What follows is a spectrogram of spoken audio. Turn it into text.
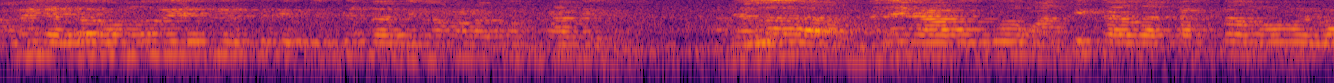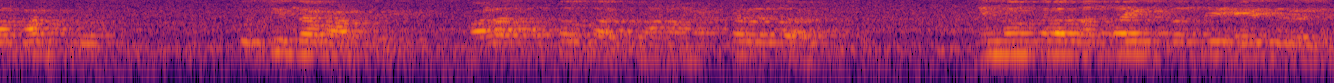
ಆಮೇಲೆ ಎಲ್ಲರೂ ಒಂದು ವಯಸ್ಸಿನ ಇರ್ತೀರಿ ಖುಷಿಯಿಂದ ಜೀವನ ಮಾಡೋಕೆ ಒಂದು ಸಾಧ್ಯ ಇದೆ. ಅದೆಲ್ಲ ಮನೆಗೆ ಆದದ್ದು, ಮಾನಸಿಕ ಆದ ಕಷ್ಟ, ನೋವು ಎಲ್ಲ ಮರೆತು ಖುಷಿಯಿಂದ ಮಾಡ್ತೀವಿ. ಭಾಳ ಸಂತೋಷ ಆಗ್ತದೆ. ನಾನು ಮಕ್ಕಳೆಲ್ಲ ನಿಮ್ಗೊಂದ್ಸಲ ಬಂದಾಗ ಇಲ್ಲಿ ಬಂದು ಹೇಳಿದ್ರಲ್ಲಿ.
